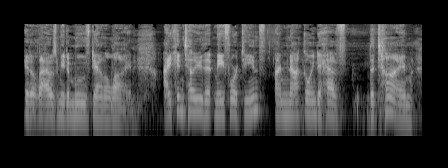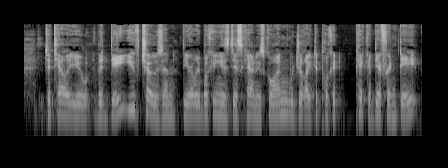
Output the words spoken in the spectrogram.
It allows me to move down a line. I can tell you that May 14th, I'm not going to have the time to tell you the date you've chosen, the early booking is discount is gone. Would you like to pick a, pick a different date?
